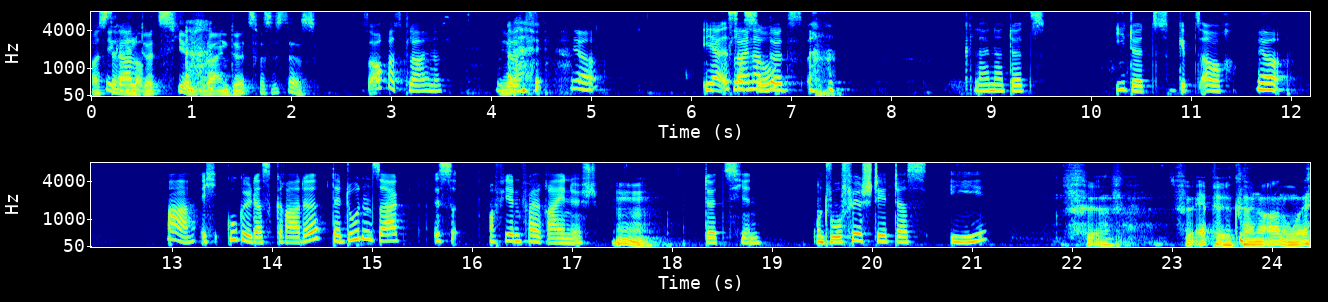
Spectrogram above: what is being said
Was ist denn Egal, ein Dötzchen oder ein Dötz? Was ist das? Ist auch was Kleines. Ja. Dötz. Ja, Ja, ist das kleiner so? Dötz. Kleiner Dötz. I-Dötz gibt's auch. Ja. Ah, ich google das gerade. Der Duden sagt, ist auf jeden Fall rheinisch. Hm. Dötzchen. Und wofür steht das I? Für, für Apple, keine Ahnung.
